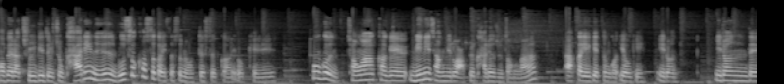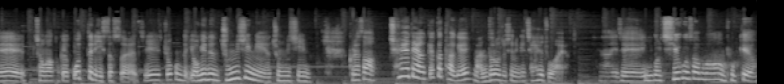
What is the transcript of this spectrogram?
거베라 줄기들 좀 가리는 루스커스가 있었으면 어땠을까 이렇게. 혹은 정확하게 미니 장미로 앞을 가려주던가. 아까 얘기했던 거 여기 이런. 이런데 정확하게 꽃들이 있었어야지. 조금 더 여기는 중심이에요 중심. 그래서 최대한 깨끗하게 만들어 주시는 게 제일 좋아요. 자 이제 이걸 지우고서 한번 볼게요.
